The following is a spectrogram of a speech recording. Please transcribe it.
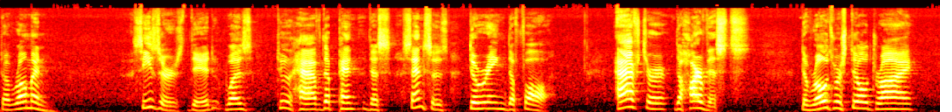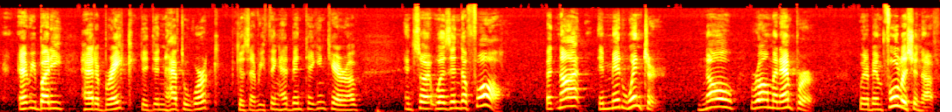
the Roman Caesars did was to have the, pen, the census during the fall. After the harvests, the roads were still dry, everybody had a break, they didn't have to work because everything had been taken care of. And so it was in the fall, but not in midwinter. No Roman emperor would have been foolish enough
